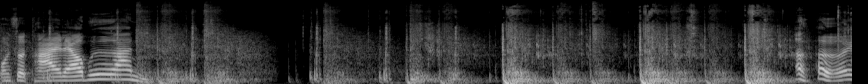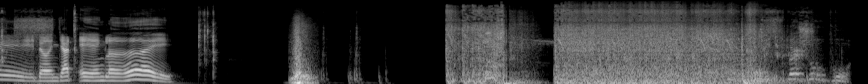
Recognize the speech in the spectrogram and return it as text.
คนสุดท้ายแล้วเพื่อนเออเฮ้ย เดินยัดเองเลย Special point.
